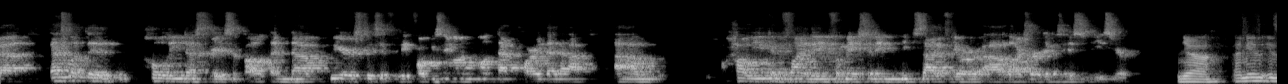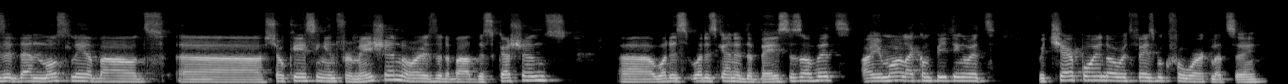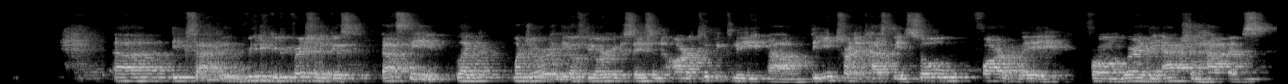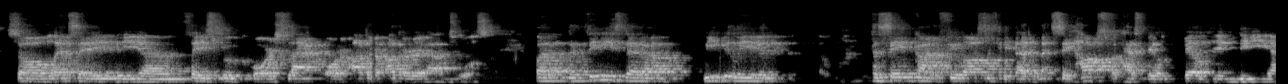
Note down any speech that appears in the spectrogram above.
that's what the whole industry is about, and uh, we are specifically focusing on, on that part that uh, um, how you can find the information in, inside of your uh, large organization easier. Yeah, and is, is it then mostly about uh, showcasing information, or is it about discussions? Uh, what is what is kind of the basis of it? Are you more like competing with with SharePoint or with Facebook for Work, let's say? Uh, exactly, really good question because that's the like majority of the organization are typically uh, the intranet has been so far away from where the action happens. So let's say the uh, Facebook or Slack or other other uh, tools. But the thing is that uh, we believe in the same kind of philosophy that let's say HubSpot has built built in the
